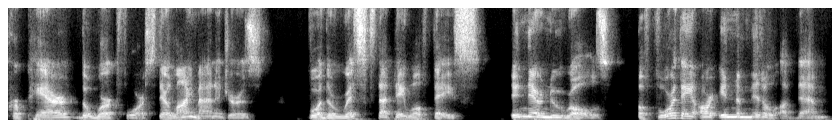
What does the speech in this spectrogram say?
prepare the workforce, their line managers, for the risks that they will face in their new roles before they are in the middle of them,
